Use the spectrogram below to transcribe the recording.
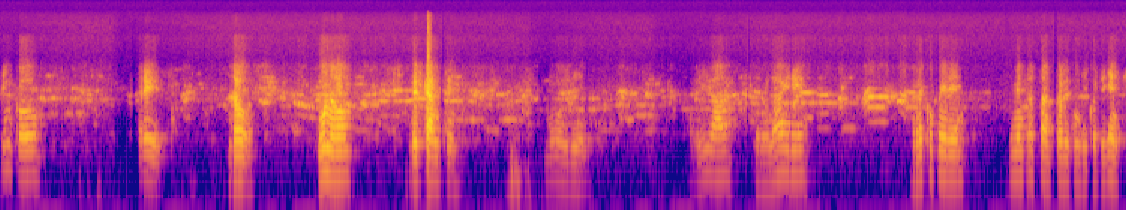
5, 3, 2, 1. Descansen. Muy bien. Arriba, en el aire. Recuperen. Y mientras tanto les indico el siguiente.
